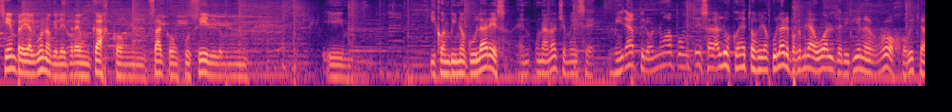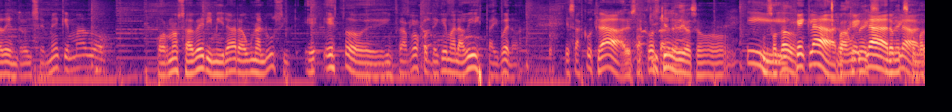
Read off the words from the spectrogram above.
siempre hay alguno que le trae un casco, un saco, un fusil, un- y, y con binoculares, en una noche me dice, mirá, pero no apuntes a la luz con estos binoculares, porque mira Walter y tiene rojo, viste adentro. Dice, me he quemado por no saber y mirar a una luz y eh, esto eh, infrarrojo te quema la vista y bueno, esas cosas, claro, esas ¿Y cosas. quién le dio eso? Y ¿Un soldado? que claro, que ex- claro, claro,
